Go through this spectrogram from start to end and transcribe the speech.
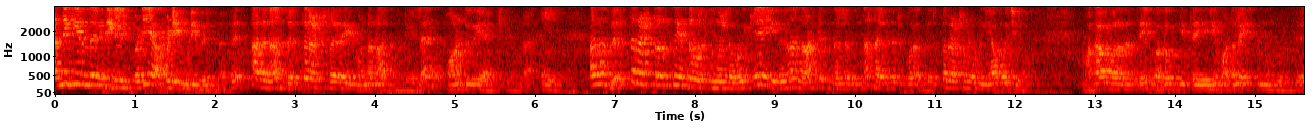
அன்னைக்கு இருந்த விதிகளின்படி அப்படி முடிவு இருந்தது. அதனால் திருத்தராஷ்டிரரை மன்னனாக்க முடியல பாண்டுவை ஆக்கியிருந்தார்கள். அது திருத்தராஷ்டிரருக்கும் எந்த வருத்தமும் இல்லை. ஓகே இதுதான் நாட்டுக்கு நல்லதுன்னா நான் இருந்துட்டு போறேன். திருத்தராஷ்டிரன் ஒன்று ஞாபகம் மகாபாரதத்தையும் பகவத்கீதையையும் அனலைஸ் பண்ணும்பொழுது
